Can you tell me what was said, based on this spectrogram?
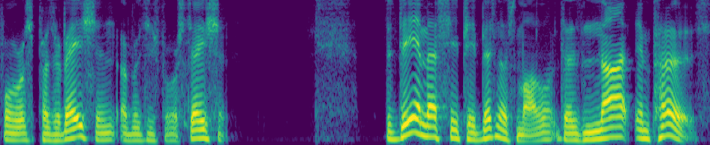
forest preservation over deforestation. The DMFCP business model does not impose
